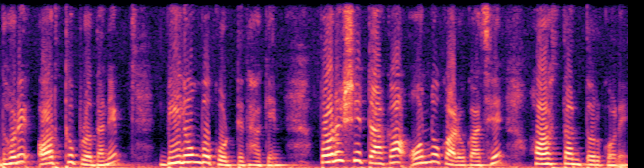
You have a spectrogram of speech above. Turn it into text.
ধরে অর্থ প্রদানে বিলম্ব করতে থাকেন। পরে সে টাকা অন্য কারও কাছে হস্তান্তর করে।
